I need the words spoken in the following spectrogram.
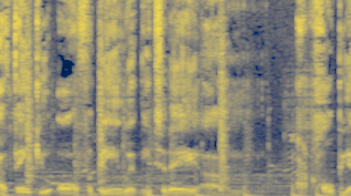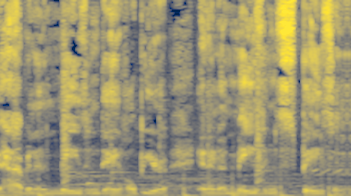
Uh, thank you all for being with me today. Um, I hope you're having an amazing day. Hope you're in an amazing space, an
